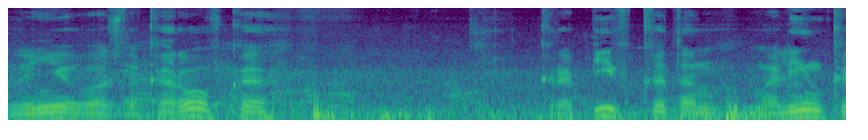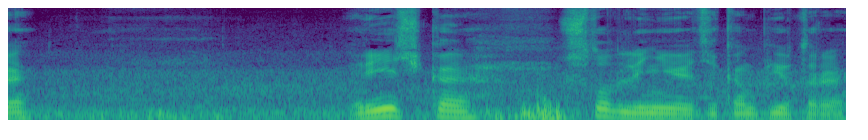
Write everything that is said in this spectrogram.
для нее важна коровка, крапивка там, малинка, речка. Что для нее эти компьютеры?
